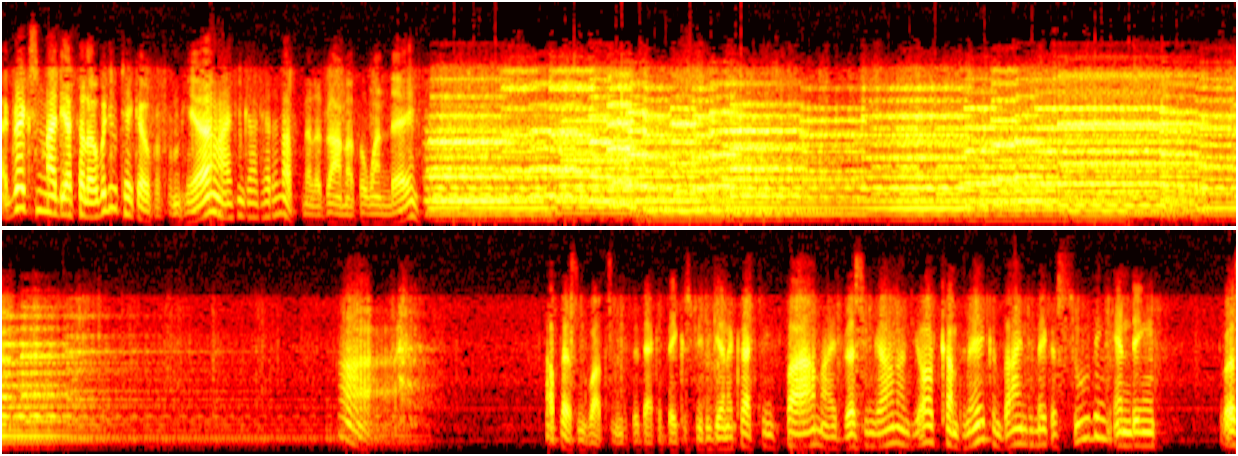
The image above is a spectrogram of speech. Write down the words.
Uh, Gregson, my dear fellow, will you take over from here? I think I've had enough melodrama for one day. Pleasant, Watson, to be back at Baker Street again. A crackling fire, my dressing gown, and your company combined to make a soothing ending to a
